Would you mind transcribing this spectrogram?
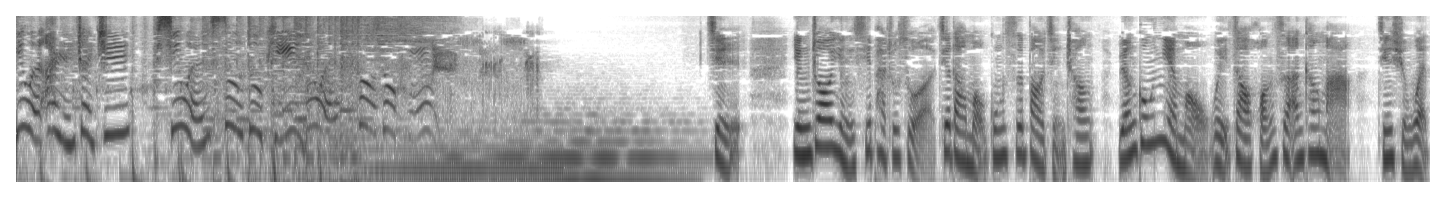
新闻二人转之新闻速度评，新闻速度评。近日，颍州颍西派出所接到某公司报警称，员工聂某伪造黄色安康码。经询问，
